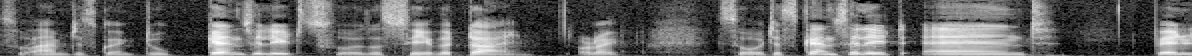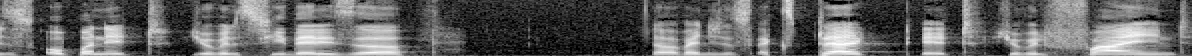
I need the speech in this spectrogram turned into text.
So I'm just going to cancel it so just save the time. Alright. So just cancel it and when you just open it you will see there is a uh, when you just extract it you will find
